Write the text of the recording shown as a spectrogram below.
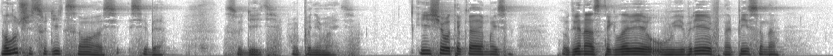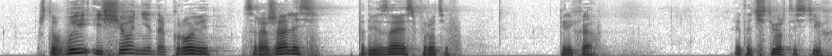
Но лучше судить самого себя. Судить, вы понимаете. И еще вот такая мысль. В 12 главе у евреев написано, что вы еще не до крови сражались, подвязаясь против греха. Это четвертый стих.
